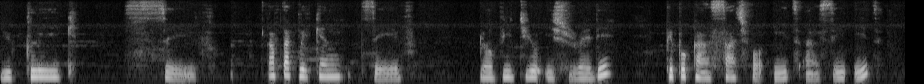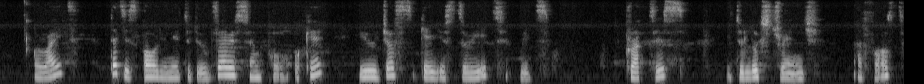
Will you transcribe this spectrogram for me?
You click save. After clicking save your video is ready. People can search for it and see it. All right that is all you need to do. Very simple okay you just get used to it with practice. It will look strange at first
